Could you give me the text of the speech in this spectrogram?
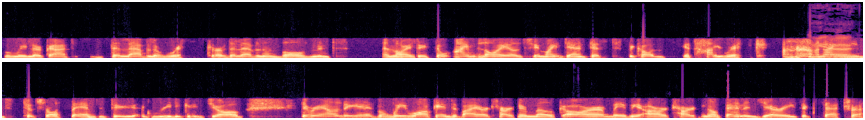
when we look at the level of risk or the level of involvement in loyalty. So I'm loyal to my dentist because it's high risk and yeah. I need to trust them to do a really good job. The reality is when we walk in to buy our carton of milk or maybe our carton of Ben and Jerry's, etc.,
